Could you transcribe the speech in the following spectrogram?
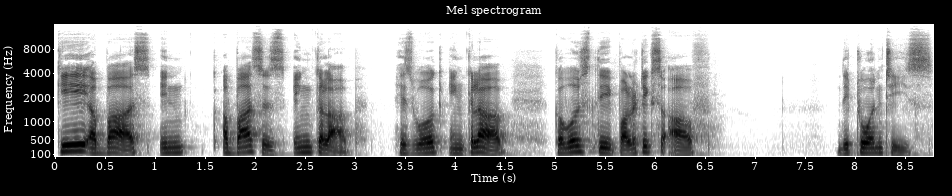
K. Abbas in Abbas's Inqilab. His work Inqilab covers the politics of the 20s.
